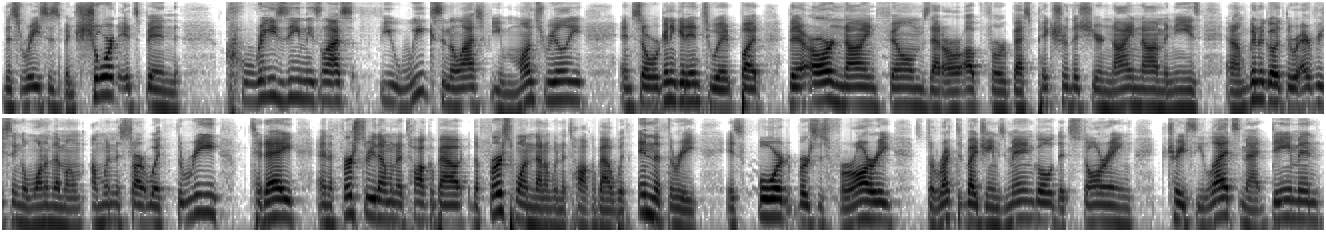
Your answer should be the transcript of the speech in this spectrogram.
This race has been short, it's been crazy in these last few weeks, in the last few months, really. And so we're going to get into it, but there are nine films that are up for Best Picture this year, nine nominees, and I'm going to go through every single one of them. I'm, I'm going to start with three today, and the first three that I'm going to talk about, the first one that I'm going to talk about within the three is Ford versus Ferrari. It's directed by James Mangold. It's starring Tracy Letts, Matt Damon,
